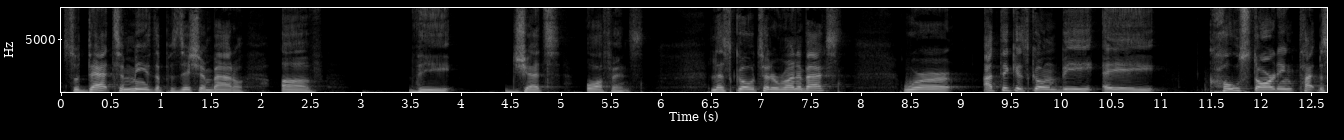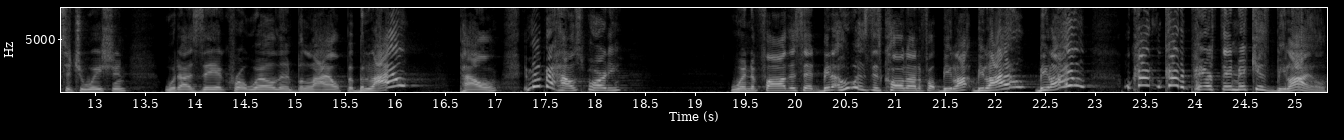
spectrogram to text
So that to me is the position battle of the Jets offense. Let's go to the running backs where I think it's going to be a co-starting type of situation with Isaiah Crowell and Bilal. Bilal? Powell. Remember House Party? When the father said, who is this calling on the phone? Bilal? Bilal? Bilal? What kind, what kind of parents they make his Bilal?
